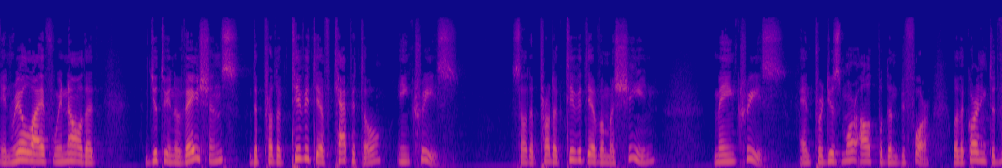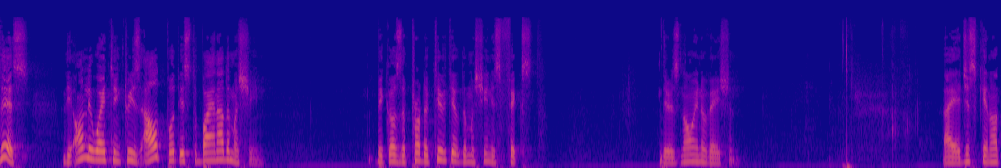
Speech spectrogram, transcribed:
In real life, we know that due to innovations, the productivity of capital increase. So the productivity of a machine may increase and produce more output than before. But according to this, the only way to increase output is to buy another machine because the productivity of the machine is fixed. There is no innovation. I just cannot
